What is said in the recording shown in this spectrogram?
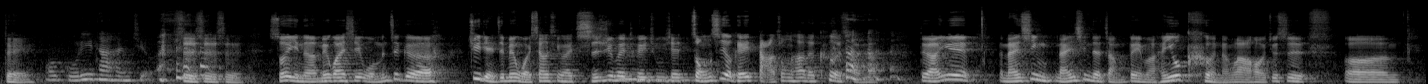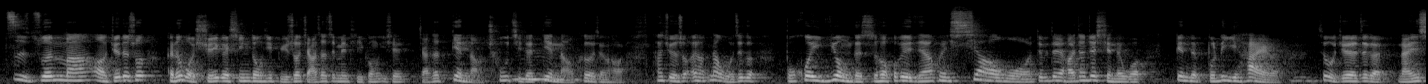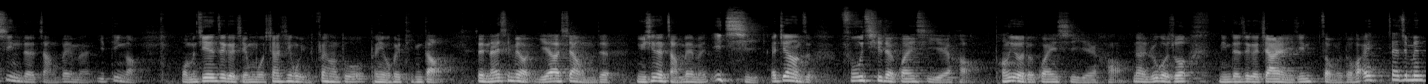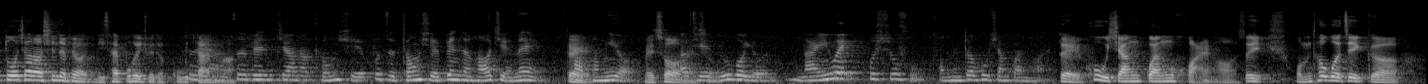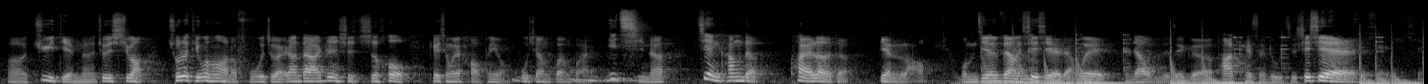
对，我鼓励他很久。是是是，所以呢，没关系，我们这个据点这边，我相信会持续会推出一些，总是有可以打中他的课程的。对啊，因为男性男性的长辈嘛，很有可能啦哈，就是呃自尊吗？哦，觉得说可能我学一个新东西，比如说假设这边提供一些假设电脑初级的电脑课程好了，他觉得说，哎呦，那我这个不会用的时候，会不会人家会笑我，对不对？好像就显得我变得不厉害了。所以我觉得这个男性的长辈们一定哦，我们今天这个节目，我相信会有非常多朋友会听到。所以男性朋友也要向我们的女性的长辈们一起，哎，这样子夫妻的关系也好，朋友的关系也好。那如果说您的这个家人已经走了的话，哎，在这边多交到新的朋友，你才不会觉得孤单嘛。这边交到同学，不止同学，变成好姐妹、好朋友。没错。而且如果有哪一位不舒服，我们都互相关怀。对，互相关怀啊。所以我们透过这个。呃，据点呢，就是希望除了提供很好的服务之外，让大家认识之后可以成为好朋友，互相关怀，一起呢健康的、快乐的变老。我们今天非常谢谢两位参加我们的这个 podcast 录制，谢谢，谢谢，谢谢。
